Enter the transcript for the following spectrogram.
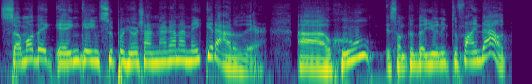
some of the Endgame superheroes are not going to make it out of there. Uh, who is something that you need to find out.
